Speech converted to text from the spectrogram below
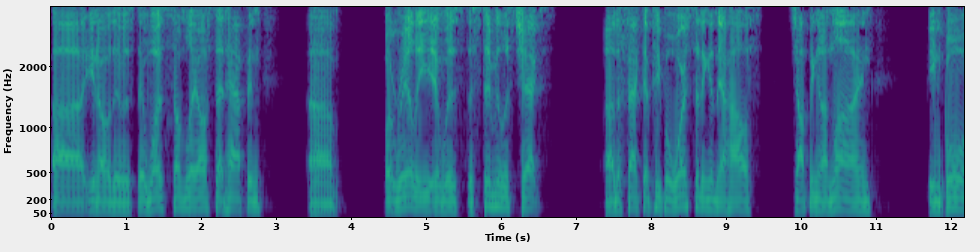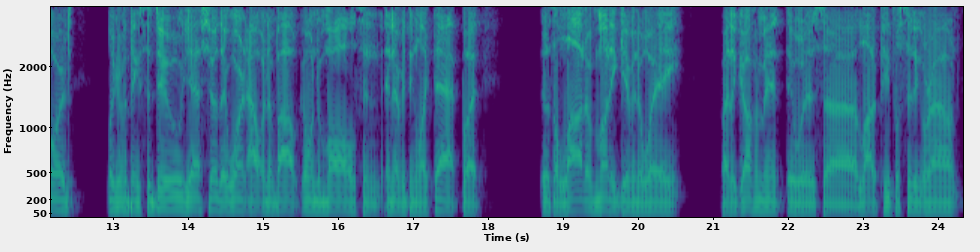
Uh, you know, there was, there was some layoffs that happened. Uh, but really it was the stimulus checks, uh, the fact that people were sitting in their house, shopping online, being bored, looking for things to do. Yeah, sure, they weren't out and about going to malls and, and everything like that, but there was a lot of money given away by the government. There was uh, a lot of people sitting around,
